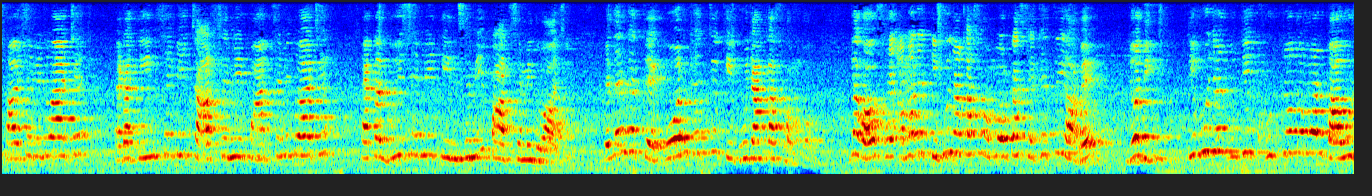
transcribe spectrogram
ছয় সেমি দেওয়া আছে, একটা তিন সেমি চার সেমি পাঁচ সেমি দেওয়া আছে, একটা দুই সেমি তিন সেমি পাঁচ সেমি দেওয়া আছে। এদের ক্ষেত্রে কোন ক্ষেত্রে ত্রিভুজ আঁকা সম্ভব? দেখো, সে আমাদের ত্রিভুজ আঁকা সম্ভবটা সেক্ষেত্রেই হবে যদি ত্রিভুজের দুটি ক্ষুদ্রতম বাহুর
